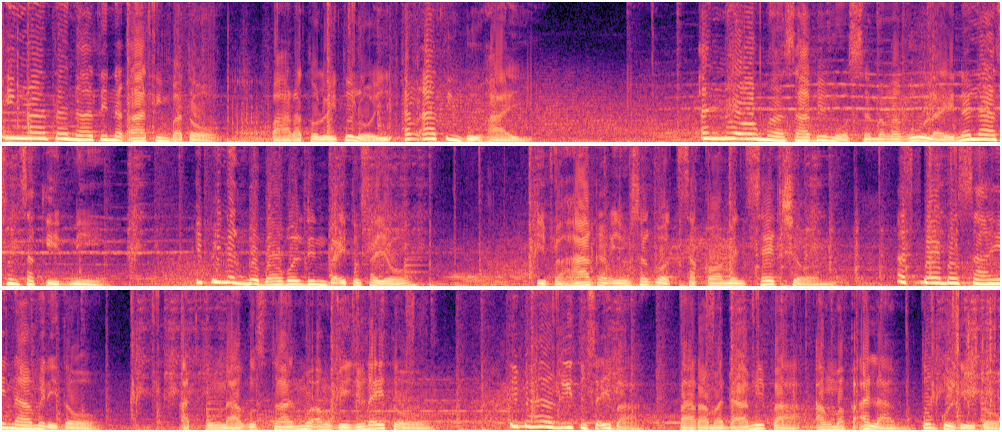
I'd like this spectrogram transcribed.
Ingatan natin ang ating bato para tuloy-tuloy ang ating buhay. Ano ang masabi mo sa mga gulay na lason sa kidney? Ipinagbabawal din ba ito sa'yo? Ibahag ang iyong sagot sa comment section at babasahin namin ito. At kung nagustuhan mo ang video na ito, ibahagi ito sa iba para madami pa ang makaalam tungkol dito.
